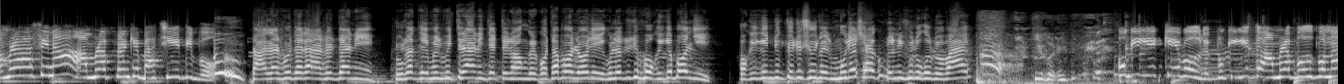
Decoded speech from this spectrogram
আমরা আছি না আমরা আপনাকে বাঁচিয়ে দিব। তাহলে ফুই দাদা আসো জানি তোরা গেমের ভিতরে আনি যে তুই রঙের কথা বলো যে এগুলো তুই ফকিকে বলি ওকে কিন্তু ছোট শুনলেন মুড়ে সাহেব শুরু করবে ভাই। পকিকে কে বলবে? পকিকে তো আমরা বলব না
